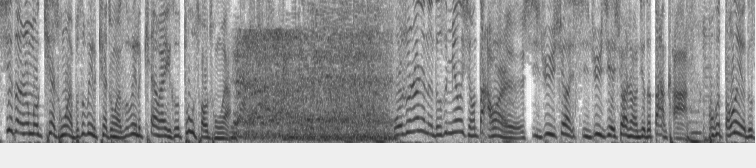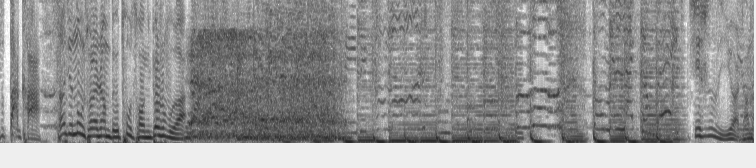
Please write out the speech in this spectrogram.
现在人们看春晚不是为了看春晚，是为了看完以后吐槽春晚。我说人家那都是明星大腕儿，喜剧相喜剧界、相声界的大咖，包括导演都是大咖，人家弄出来，人们都吐槽，你不要说我。其实是一样，真的。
